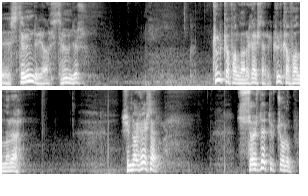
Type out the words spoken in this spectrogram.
e, sistemimdir ya, sistemimdir. Kül kafalılar arkadaşlar, kül kafalılara. Şimdi arkadaşlar, sözde Türkçe olup,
